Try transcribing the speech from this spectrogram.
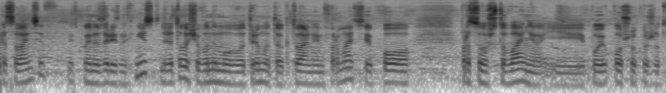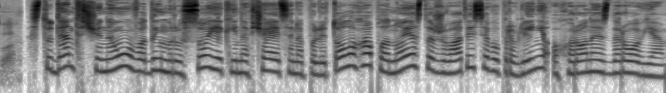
переселенців відповідно з різних міст, для того, щоб вони могли отримати актуальну інформацію по працевлаштуванню і по пошуку житла. Студент ЧНУ Вадим Руссо, який навчається на політолога, планує стажуватися в управлінні охорони здоров'я.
